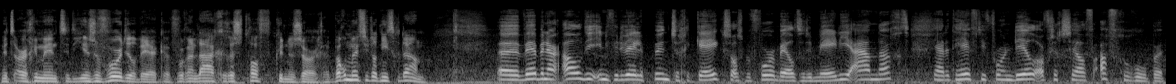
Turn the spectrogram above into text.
met argumenten die in zijn voordeel werken voor een lagere straf kunnen zorgen. Waarom heeft u dat niet gedaan? Uh, we hebben naar al die individuele punten gekeken, zoals bijvoorbeeld de media-aandacht. Ja, dat heeft hij voor een deel over zichzelf afgeroepen.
